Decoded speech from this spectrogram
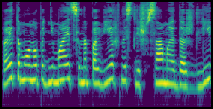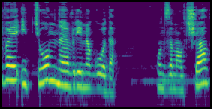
поэтому оно поднимается на поверхность лишь в самое дождливое и темное время года. Он замолчал,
